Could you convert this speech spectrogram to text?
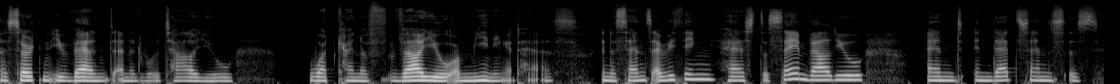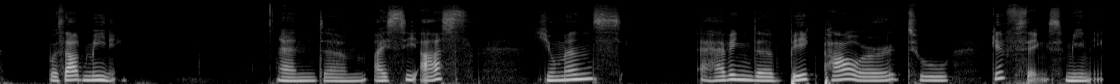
a certain event and it will tell you what kind of value or meaning it has. In a sense, everything has the same value and in that sense is without meaning. And um, I see us humans having the big power to give things meaning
